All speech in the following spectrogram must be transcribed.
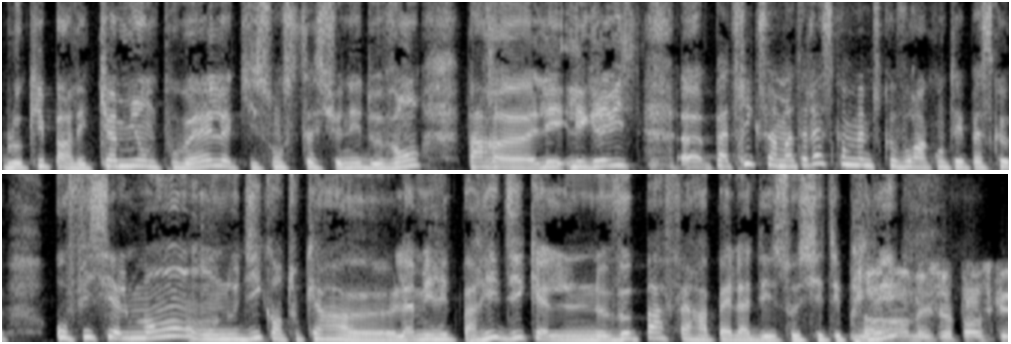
bloqués par les camions de poubelles qui sont stationnés devant par euh, les, les grévistes. Euh, Patrick, ça m'intéresse quand même ce que vous racontez, parce que officiellement, on nous dit qu'en tout cas euh, la mairie de Paris dit qu'elle ne veut pas faire appel à des sociétés privées. Non, mais je pense que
